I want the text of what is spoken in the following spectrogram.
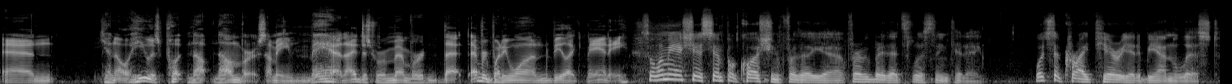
and you know he was putting up numbers. I mean, man, I just remembered that everybody wanted to be like Manny. So let me ask you a simple question for the uh, for everybody that's listening today. What's the criteria to be on the list?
